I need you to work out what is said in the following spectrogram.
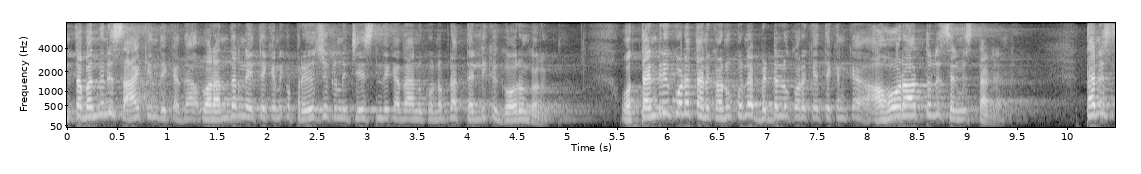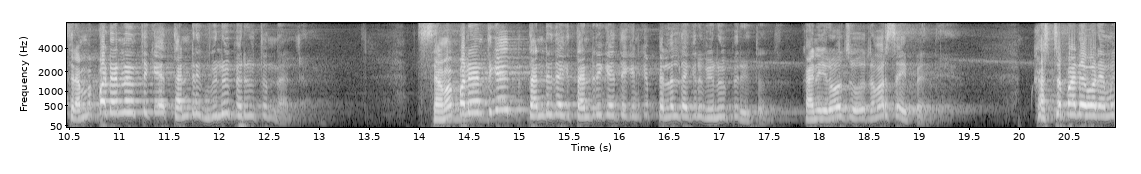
ఇంతమందిని సాకింది కదా వారందరిని అయితే కనుక ప్రయోజకుల్ని చేసింది కదా అనుకున్నప్పుడు ఆ తల్లికి గౌరవం కలుగుతుంది. ఓ తండ్రి కూడా తనకు అనుకున్న బిడ్డల కొరకైతే కనుక అహోరాత్రులు శ్రమిస్తాడండి. తను శ్రమ పడినందుకే తండ్రికి విలువ పెరుగుతుందండి. శ్రమ పడేందుకే తండ్రి దగ్గర తండ్రికి అయితే కనుక పిల్లల దగ్గర విలువ పెరుగుతుంది. కానీ ఈరోజు రివర్స్ అయిపోయింది. కష్టపడేవాడేమో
